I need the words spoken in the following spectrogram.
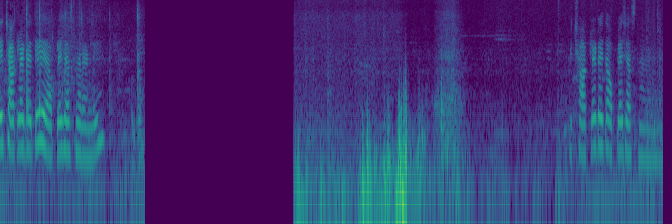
అయితే చాక్లెట్ అయితే అప్లై చేస్తున్నారండి. ఇప్పుడు చాక్లెట్ అయితే అప్లై చేస్తున్నానండి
